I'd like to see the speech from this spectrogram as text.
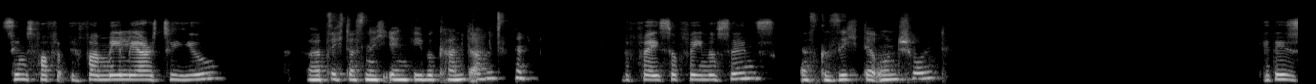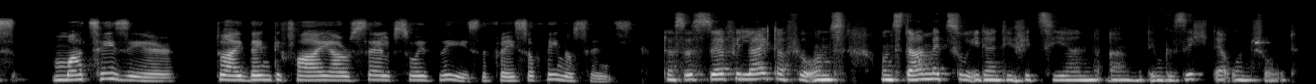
seems fa- familiar to you? Hört sich das nicht irgendwie bekannt an? The face of innocence? Das Gesicht der Unschuld? It is much easier to identify ourselves with this, the face of innocence. Das ist sehr viel leichter für uns, uns damit zu identifizieren, ähm, mit dem Gesicht der Unschuld.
